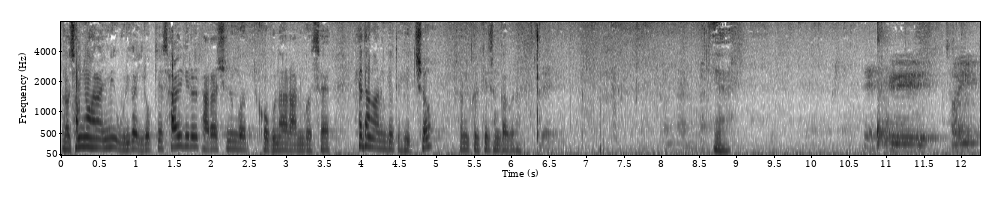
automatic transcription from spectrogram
어, 성령 하나님이 우리가 이렇게 살기를 바라시는 것, 거구나라는 것에 해당하는 게 되겠죠? 저는 그렇게 생각을 합니다. 네. 감사합니다. 예. 네, 그 저희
